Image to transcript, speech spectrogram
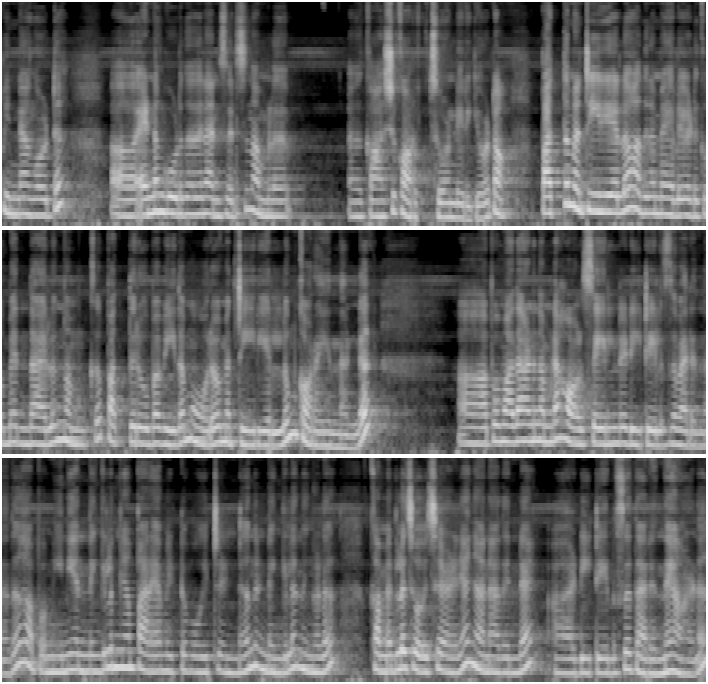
പിന്നെ അങ്ങോട്ട് എണ്ണം കൂടുന്നതിനനുസരിച്ച് നമ്മൾ കാശ് കുറച്ചുകൊണ്ടിരിക്കും കേട്ടോ. പത്ത് മെറ്റീരിയലോ അതിന് മേലെ എടുക്കുമ്പോൾ എന്തായാലും നമുക്ക് പത്ത് രൂപ വീതം ഓരോ മെറ്റീരിയലിലും കുറയുന്നുണ്ട്. അപ്പം അതാണ് നമ്മുടെ ഹോൾസെയിലിന്റെ ഡീറ്റെയിൽസ് വരുന്നത്. അപ്പം ഇനി എന്തെങ്കിലും ഞാൻ പറയാൻ വിട്ടു പോയിട്ടുണ്ടെന്നുണ്ടെങ്കിൽ നിങ്ങൾ കമന്റിൽ ചോദിച്ചു കഴിഞ്ഞാൽ ഞാൻ അതിന്റെ ഡീറ്റെയിൽസ് തരുന്നതാണ്.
